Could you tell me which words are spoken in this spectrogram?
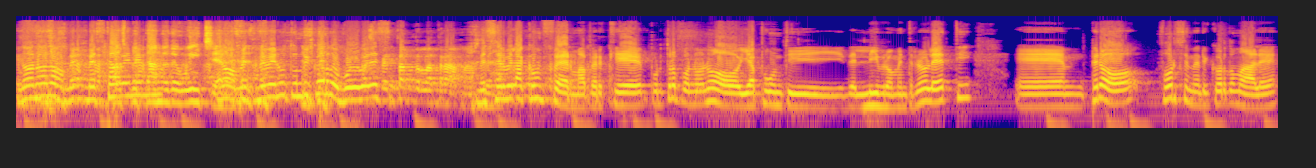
No, no, no, me, me sta venendo... aspettando The Witcher. No, mi mi è venuto un ricordo, volevo vedere Aspettando la trama. Mi serve la conferma perché purtroppo non ho gli appunti del libro mentre l'ho letti, ehm, però forse mi ricordo male.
